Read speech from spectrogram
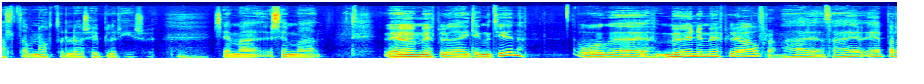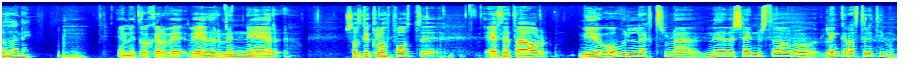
alltaf náttúrulega seiflur í þessu mm. sem, að, sem að við höfum upplifað í gegnum tíðina og uh, munum upplifa áfram. Það, það er, er bara þannig. Mm -hmm. Einmitt, okkar ve veður minni er svolítið gloppbót er þetta ár mjög óvinnilegt með við seinustu ár og lengur aftur í tíma?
